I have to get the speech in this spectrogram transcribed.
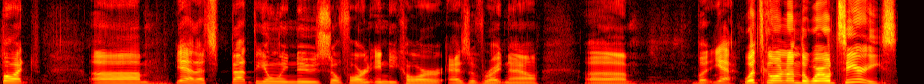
but um, yeah, that's about the only news so far in IndyCar as of right now. Um, but yeah, What's going on in the World Series?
